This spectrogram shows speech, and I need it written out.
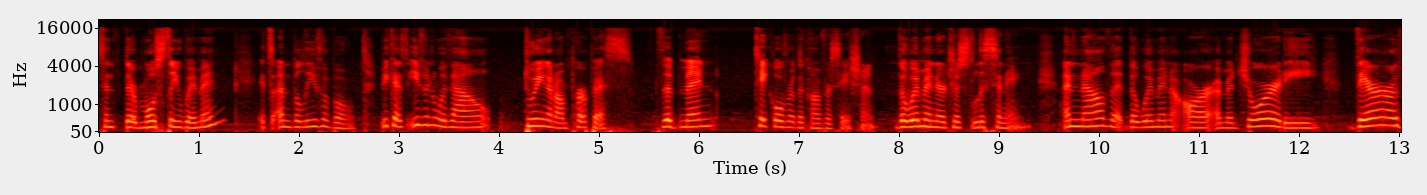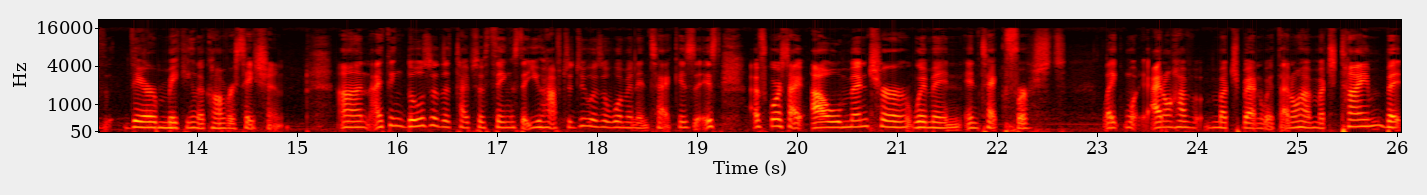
since they're mostly women, it's unbelievable. Because even without doing it on purpose, the men take over the conversation. The women are just listening. And now that the women are a majority, they're they're making the conversation. And I think those are the types of things that you have to do as a woman in tech. Is is of course I I'll mentor women in tech first like I don't have much bandwidth. I don't have much time, but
